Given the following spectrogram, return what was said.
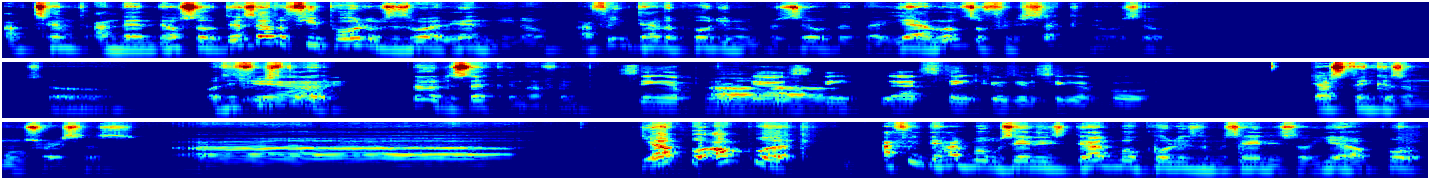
I'm tempted, and then they also they also had a few podiums as well at the end, you know. I think they had a podium in Brazil, didn't they? Yeah, Alonso finished second in Brazil. So, what did you Yeah. start? third or second, I think. Singapore, they, had Uh, stink, they had stinkers in Singapore. That's thinkers in most races. Uh, yeah, I'll put, I'll put. I think they had more Mercedes. They had more podiums than Mercedes. So yeah, I'll put.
